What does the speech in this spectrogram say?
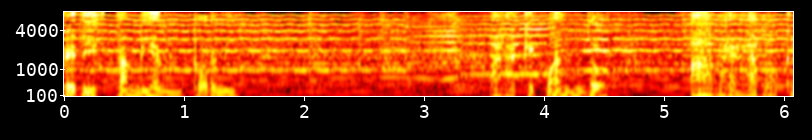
Pedid también por mí, para que cuando abra la boca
